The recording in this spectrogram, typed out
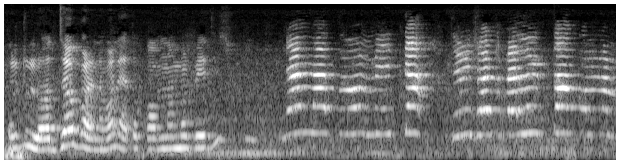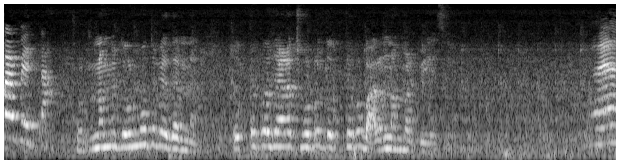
তোর একটু লজ্জাও করে না বল এত কম নাম্বার পেয়েছিস? ছোটো নাম্বার তোর মতো পেতাম না তোর থেকেও যারা ছোটো তোর থেকেও ভালো নাম্বার পেয়েছে। হ্যাঁ।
